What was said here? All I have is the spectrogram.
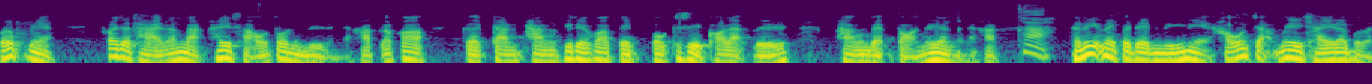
ปุ๊บเนี่ยก็จะถ่ายน้ำหนักให้เสาต้นอื่นนะครับ แล้วก็เกิดการพังที่เรียกว่าเป็นโปรกิสิตคอลแลบหรือพังแบบต่อเนื่องนะครับค่ะทีนี้ในประเด็นนี้เนี่ยเขาจะไม่ใช้ระเบิด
